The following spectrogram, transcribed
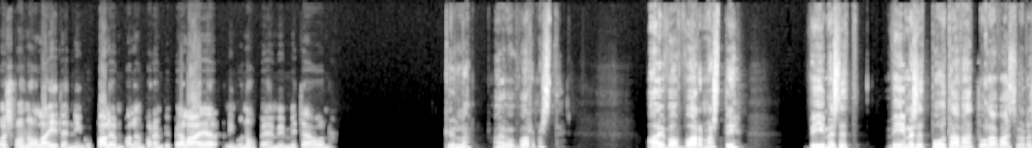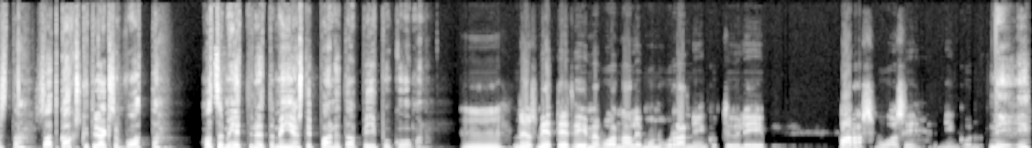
olisi voinut olla itse niin kuin paljon paljon parempi pelaaja niin kuin nopeammin mitä on. Kyllä, aivan varmasti. Aivan varmasti. viimeiset, viimeiset puhutaan vähän tulevaisuudesta. Oot 29 vuotta. Oletko miettinyt, että mihin asti painetaan piippukuumana? Mm, no jos miettii, että viime vuonna oli mun uran niin kuin tyyli paras vuosi. Niin, kuin, niin.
